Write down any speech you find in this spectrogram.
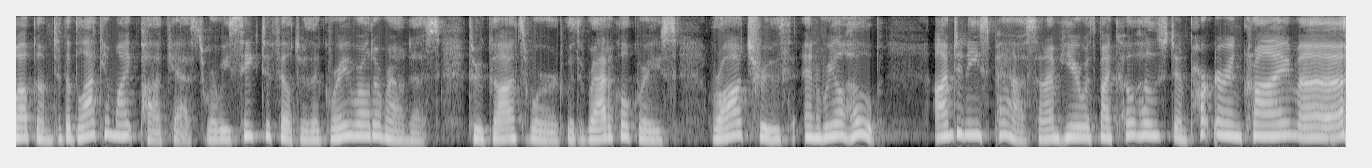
welcome to the Black and White Podcast, where we seek to filter the gray world around us through God's Word with radical grace, raw truth, and real hope. I'm Denise Pass, and I'm here with my co host and partner in crime, uh,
